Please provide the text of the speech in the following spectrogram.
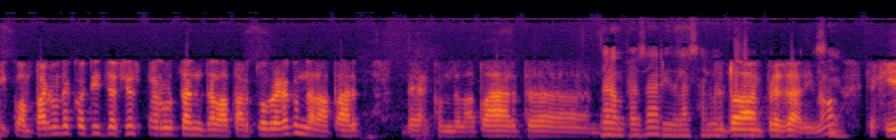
I quan parlo de cotitzacions parlo tant de la part obrera com de la part de, com de la part... Eh, de l'empresari, de la salut. De l'empresari, no? Sí. Que aquí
